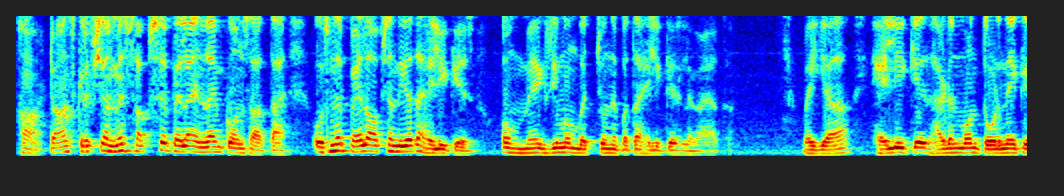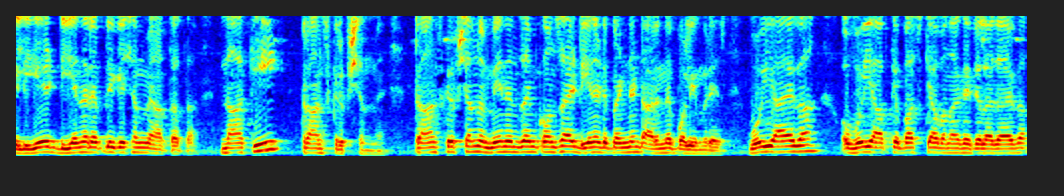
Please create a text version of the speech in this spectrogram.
हाँ ट्रांसक्रिप्शन में सबसे पहला एंजाइम कौन सा आता है? उसने पहला ऑप्शन दिया था हेलिकेज और मैक्सिमम बच्चों ने पता हेलीकेज लगाया था। भैया हेलीकेज हाइडन तोड़ने के लिए डीएनआर एप्लीकेशन में आता था, ना कि ट्रांसक्रिप्शन में। ट्रांसक्रिप्शन में मेन एंजाइम कौन सा है? DNA dependent RNA polymerase. वही आएगा और वही आपके पास क्या बना के चला जाएगा?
